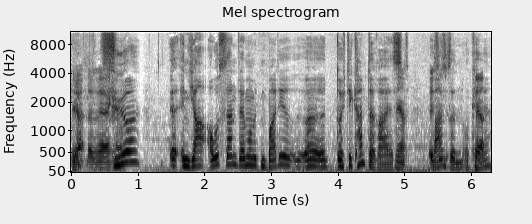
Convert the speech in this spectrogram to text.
Ja, das für äh, ein Jahr Ausland, wenn man mit dem Buddy äh, durch die Kante reist. Ja. Es ist- Wahnsinn, okay. Ja.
